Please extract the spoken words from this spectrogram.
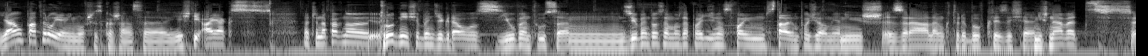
ja upatruję mimo wszystko szansę. Jeśli Ajax, znaczy na pewno trudniej się będzie grało z Juventusem. Z Juventusem można powiedzieć, na swoim stałym poziomie niż z Realem, który był w kryzysie, niż nawet z, e,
